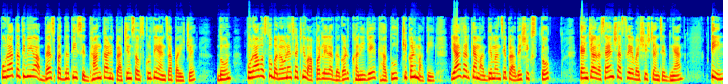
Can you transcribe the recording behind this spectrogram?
पुरातत्वीय अभ्यास पद्धती सिद्धांत आणि प्राचीन संस्कृती यांचा परिचय. दोन पुरावस्तू बनवण्यासाठी वापरलेला दगड खनिजे धातू चिकणमाती यासारख्या माध्यमांचे प्रादेशिक स्त्रोत त्यांच्या रसायनशास्त्रीय वैशिष्ट्यांचे ज्ञान. तीन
